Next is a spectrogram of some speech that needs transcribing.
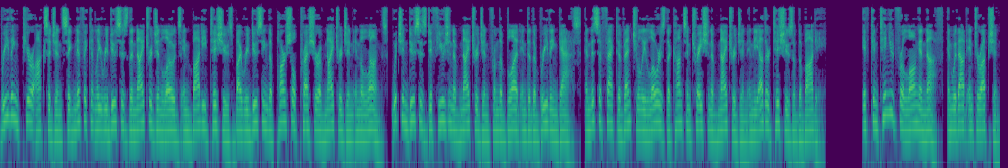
Breathing pure oxygen significantly reduces the nitrogen loads in body tissues by reducing the partial pressure of nitrogen in the lungs, which induces diffusion of nitrogen from the blood into the breathing gas, and this effect eventually lowers the concentration of nitrogen in the other tissues of the body. If continued for long enough, and without interruption,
